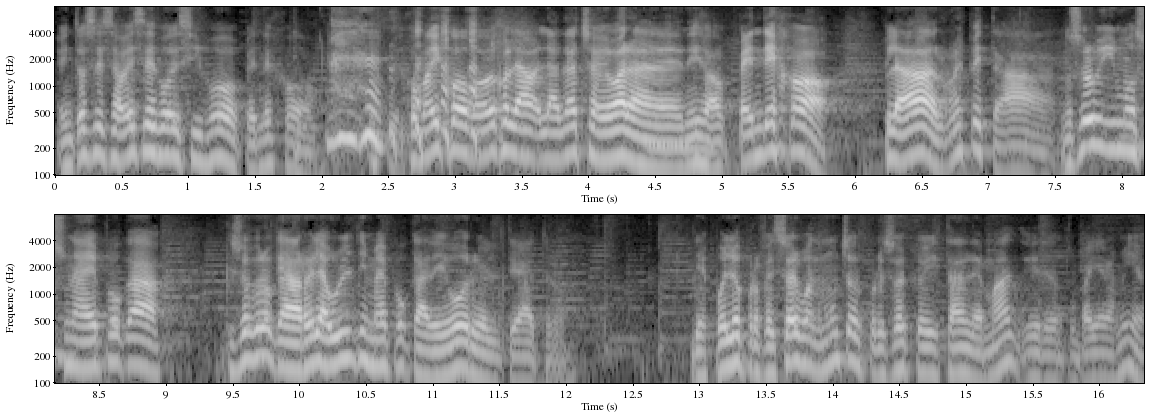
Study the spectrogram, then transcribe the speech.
Entonces a veces vos decís, vos, pendejo. Como dijo, como dijo la, la Nacha Guevara, eh, dijo, pendejo. Claro, respetá. Nosotros vivimos una época que yo creo que agarré la última época de oro del teatro. Después los profesores, bueno, muchos de profesores que hoy están en la MAD eran compañeros míos.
